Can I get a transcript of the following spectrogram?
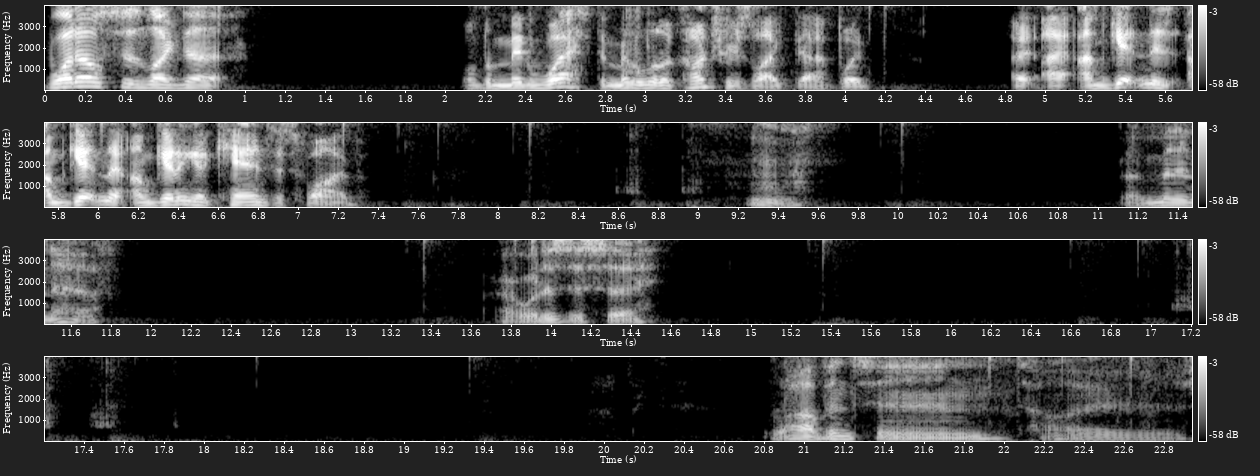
What else is like that? Well, the Midwest, the middle of the country is like that, but I, I, I'm getting this. I'm getting. I'm getting a Kansas vibe. Hmm. Got a minute and a half. All right, what does this say? Robinson tires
